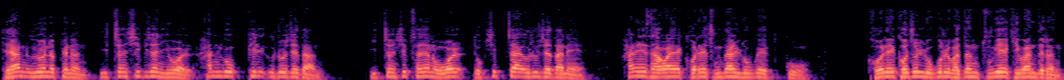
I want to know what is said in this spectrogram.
대한의원협회는 2012년 2월 한국필의료재단, 2014년 5월 녹십자의료재단에 한의사와의 거래 중단을 요구했고 거래 거절 요구를 받은 두 개의 기관들은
